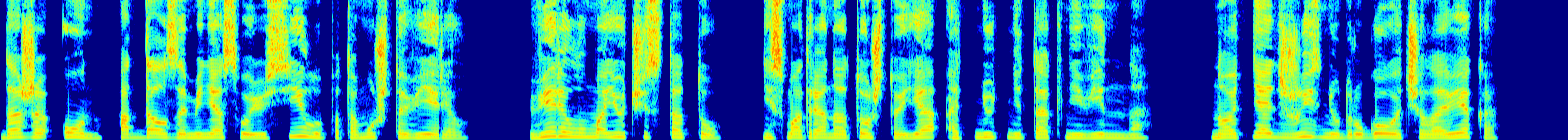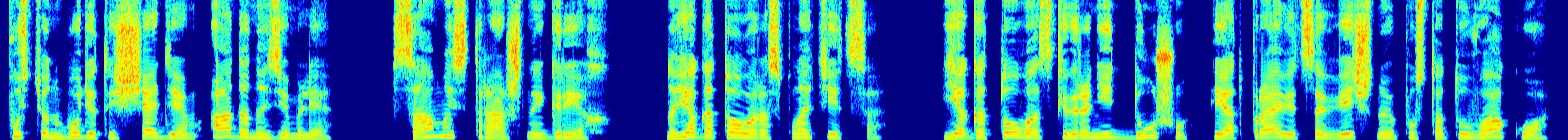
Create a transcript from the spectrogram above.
Даже он отдал за меня свою силу, потому что верил. Верил в мою чистоту, несмотря на то, что я отнюдь не так невинна. Но отнять жизнь у другого человека, пусть он будет исчадием ада на земле, самый страшный грех. Но я готова расплатиться. Я готова осквернить душу и отправиться в вечную пустоту вакуа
